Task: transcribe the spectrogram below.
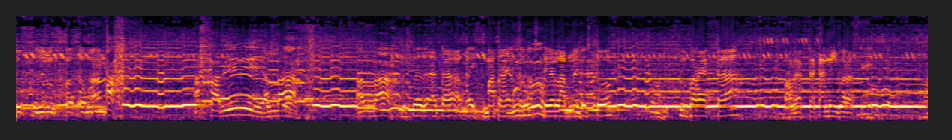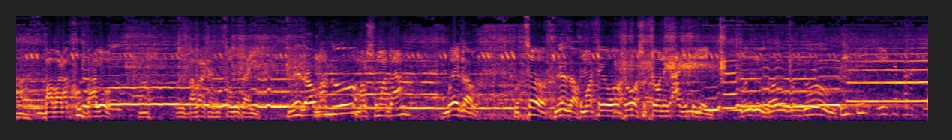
দুঃখজনক কথা বল আহারে আল্লাহ আল্লাহ। মাথায় লাভ নাই দোস্ত। একটা ভালো একটা কামিল করা আছে। বাবাটা খুব ভালো। ওই বাবার কাছে চলো যাই। নিয়ে যাও বন্ধু। তোমার সমাধান? হয়ে যাও। বুঝছ? নিয়ে যাও। তোমার তো অসুখ অসুখটা অনেক আগে থেকেই। বন্ধু বন্ধু। কিন্তু এই ব্যাপারে তো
